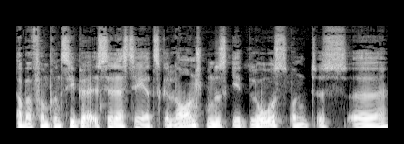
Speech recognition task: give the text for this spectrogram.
Aber vom Prinzip her ist Celestia jetzt gelauncht und es geht los und es äh,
